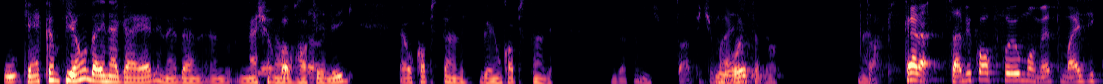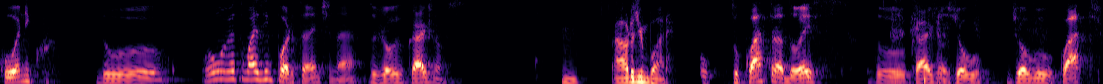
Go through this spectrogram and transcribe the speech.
o, quem é campeão da NHL, né, da National Hockey Stanley. League, é o Cop Stanley. Ganhou um Cop Stanley. Exatamente. Top demais. Muito bom. É. Top. Cara, sabe qual foi o momento mais icônico do. O momento mais importante, né? Do jogo do Cardinals? Hum, a hora de ir embora. O, do 4 a 2 do Cardinals, jogo, jogo 4,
